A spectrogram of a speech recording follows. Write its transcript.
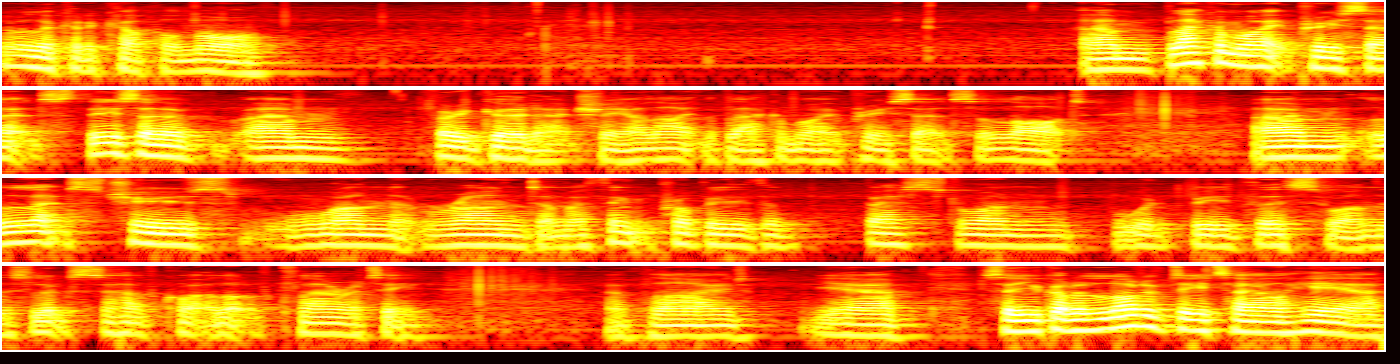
Have a look at a couple more. Um, black and white presets, these are um, very good actually. I like the black and white presets a lot. Um, let's choose one at random. I think probably the best one would be this one. This looks to have quite a lot of clarity applied. Yeah, so you've got a lot of detail here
